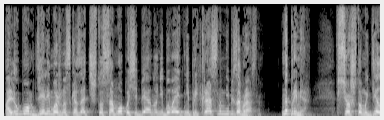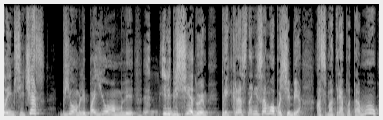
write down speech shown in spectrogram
О любом деле можно сказать, что само по себе оно не бывает ни прекрасным, ни безобразным. Например, все, что мы делаем сейчас, пьем ли, поем ли э, или беседуем, прекрасно не само по себе, а смотря по тому,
